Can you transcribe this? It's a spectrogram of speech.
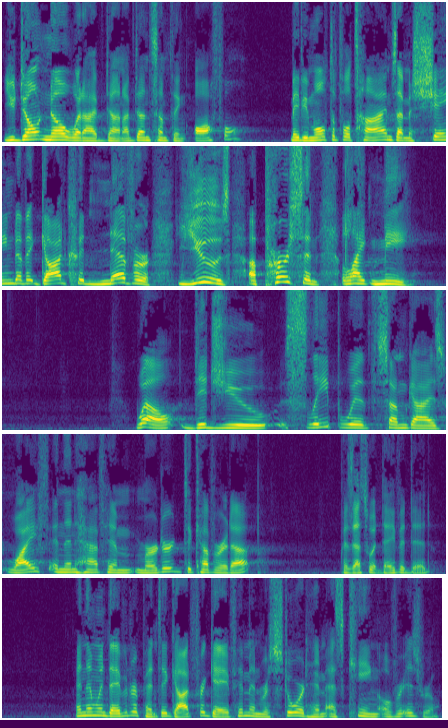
You don't know what I've done. I've done something awful, maybe multiple times. I'm ashamed of it. God could never use a person like me. Well, did you sleep with some guy's wife and then have him murdered to cover it up? Because that's what David did. And then when David repented, God forgave him and restored him as king over Israel.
